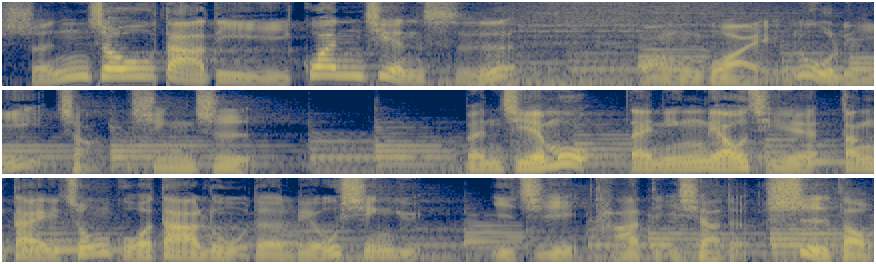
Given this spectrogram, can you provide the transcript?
神州大地关键词，光怪陆离掌心之。本节目带您了解当代中国大陆的流行语以及它底下的世道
